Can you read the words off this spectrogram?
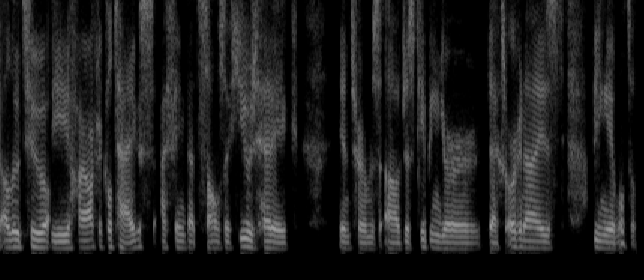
allude to, the hierarchical tags, I think that solves a huge headache in terms of just keeping your decks organized, being able to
